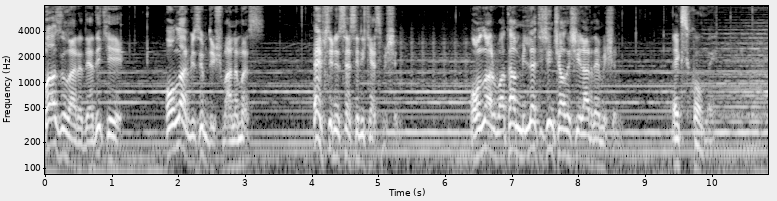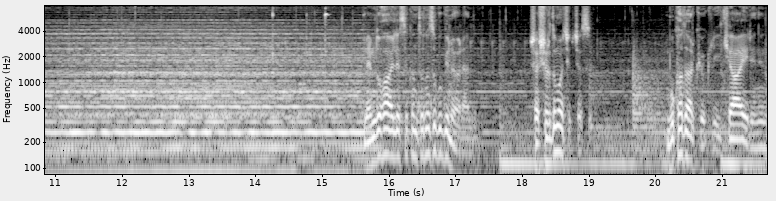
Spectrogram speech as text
bazıları dedi ki onlar bizim düşmanımız. Hepsinin sesini kesmişim. Onlar vatan millet için çalışıyorlar demişim. Eksik olmayın. Memduh aile sıkıntınızı bugün öğrendim. Şaşırdım açıkçası. Bu kadar köklü iki ailenin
